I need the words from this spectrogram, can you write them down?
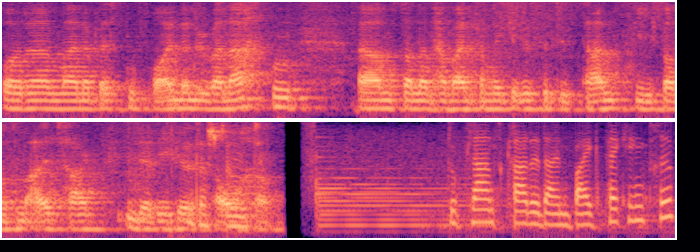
oder meiner besten Freundin übernachten, ähm, sondern habe einfach eine gewisse Distanz, die ich sonst im Alltag in der Regel auch habe. Du planst gerade deinen Bikepacking-Trip?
